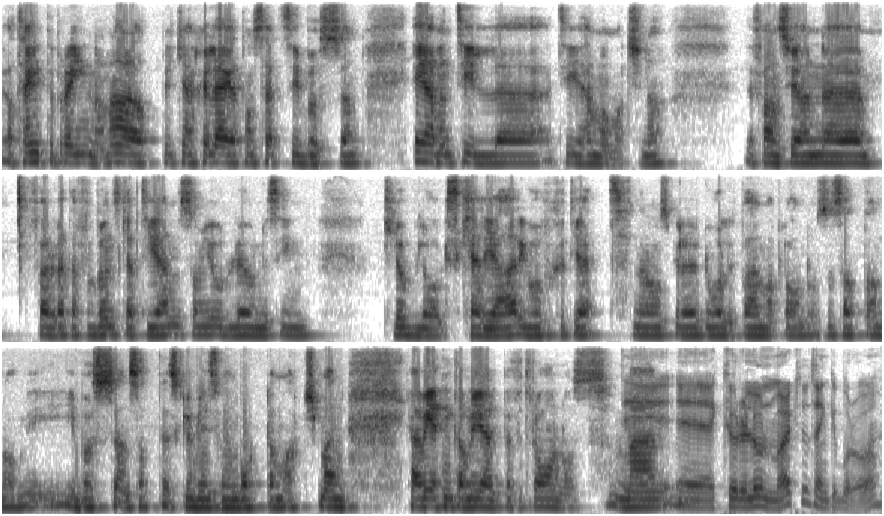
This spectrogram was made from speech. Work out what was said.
jag tänkte på det innan här att det kanske är läge att de sätter sig i bussen även till, eh, till hemmamatcherna. Det fanns ju en eh, före detta förbundskapten som gjorde det under sin klubblagskarriär i HV71 när de spelade dåligt på hemmaplan då, så satte han dem i, i bussen så att det skulle bli som en bortamatch men jag vet inte om det hjälper för Tranås. Det är Kurre Lundmark du tänker på då?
